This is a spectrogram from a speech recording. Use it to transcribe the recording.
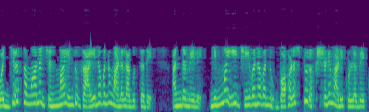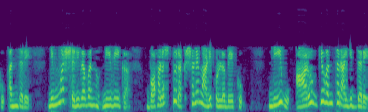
ವಜ್ರ ಸಮಾನ ಜನ್ಮ ಎಂದು ಗಾಯನವನ್ನು ಮಾಡಲಾಗುತ್ತದೆ. ಅಂದ ಮೇಲೆ, ನಿಮ್ಮ ಈ ಜೀವನವನ್ನು ಬಹಳಷ್ಟು ರಕ್ಷಣೆ ಮಾಡಿಕೊಳ್ಳಬೇಕು. ಅಂದರೆ, ನಿಮ್ಮ ಶರೀರವನ್ನು ನೀವೀಗ ಬಹಳಷ್ಟು ರಕ್ಷಣೆ ಮಾಡಿಕೊಳ್ಳಬೇಕು. ನೀವು ಆರೋಗ್ಯವಂತರಾಗಿದ್ದರೆ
